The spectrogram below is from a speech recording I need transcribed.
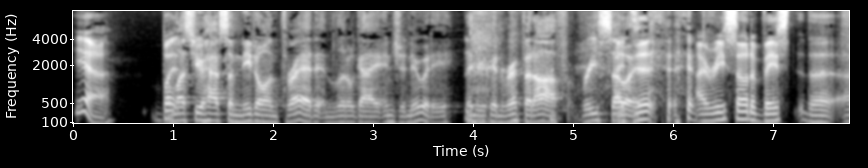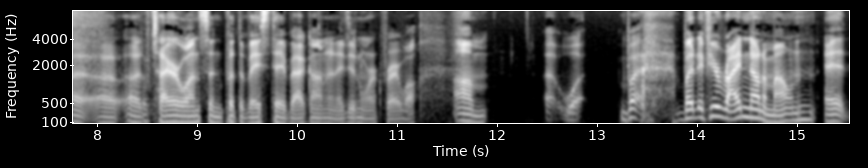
Yeah, but Unless you have some needle and thread and little guy ingenuity, then you can rip it off, resew I it. did. I resewed a base the uh, uh, a tire once and put the base tape back on, and it didn't work very well. Um, uh, what? But but if you're riding down a mountain at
